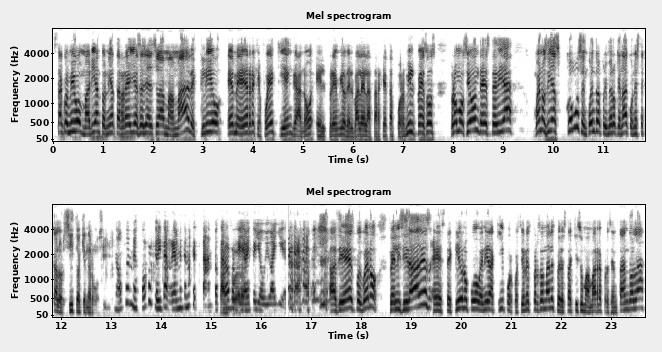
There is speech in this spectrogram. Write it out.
Está conmigo María Antonieta Reyes, ella es la mamá de Clio MR, que fue quien ganó el premio del Vale de la Tarjeta por mil pesos. Promoción de este día. Buenos días, ¿cómo se encuentra primero que nada con este calorcito aquí en Hermosillo? No, pues mejor, porque ahorita realmente no hace tanto calor, Tanto, porque ya ves que llovió ayer. Así es, pues bueno, felicidades. Este Clio no pudo venir aquí por cuestiones personales, pero está aquí su mamá representándola.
